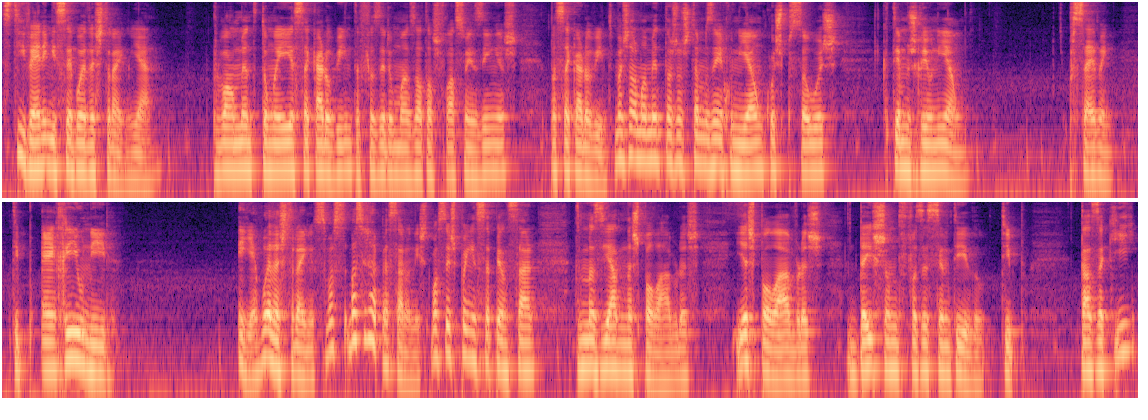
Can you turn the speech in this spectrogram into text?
Se tiverem, isso é boeda estranho, já. Yeah provavelmente estão aí a sacar o 20, a fazer umas autoesfalaçõezinhas para sacar o 20. Mas normalmente nós não estamos em reunião com as pessoas que temos reunião. Percebem? Tipo, é reunir. E é boeda estranho. Se vocês já pensaram nisto? Vocês põem-se a pensar demasiado nas palavras e as palavras deixam de fazer sentido. Tipo, estás aqui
